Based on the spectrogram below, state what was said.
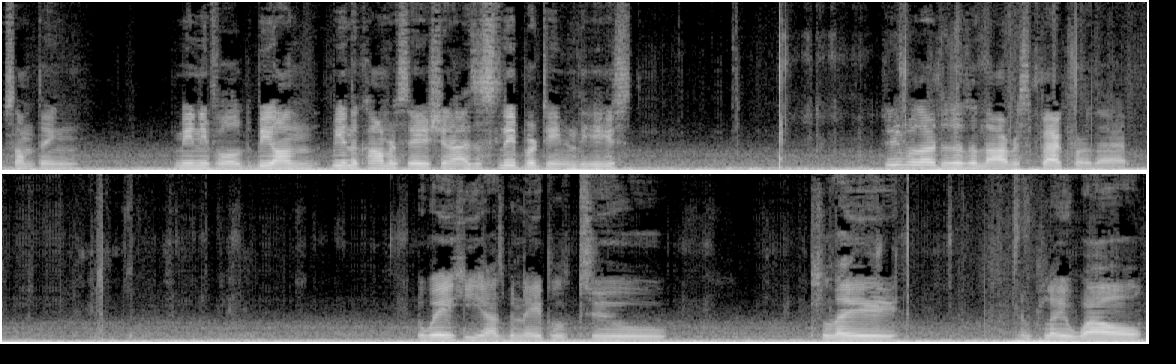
something meaningful to be on be in the conversation as a sleeper team in the East. Jimmy Butler deserves a lot of respect for that. The way he has been able to play and play well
